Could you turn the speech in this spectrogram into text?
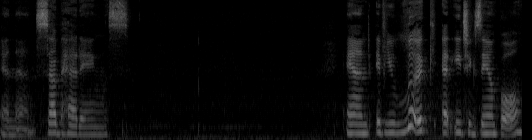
and then subheadings. And if you look at each example,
